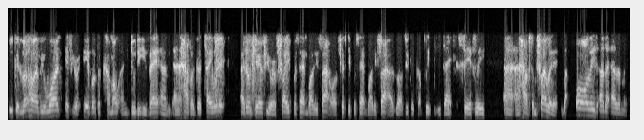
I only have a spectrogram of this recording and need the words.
You can look however you want if you're able to come out and do the event and, and have a good time with it. I don't care if you're a 5% body fat or 50% body fat, as long as you can complete the event safely uh, and have some fun with it. But all these other elements,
